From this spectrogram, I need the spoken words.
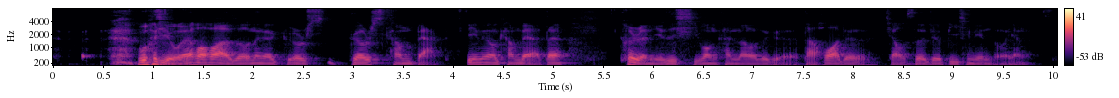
不过，姐我在画画的时候，那个 girls girls come back，female come back，但客人也是希望看到这个他画的角色就鼻青脸肿的样子。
